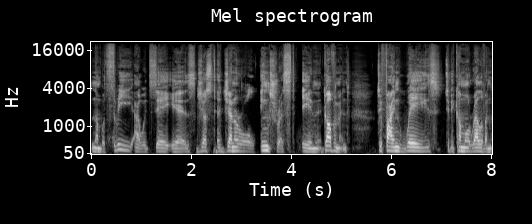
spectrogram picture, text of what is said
number three, I would say, is just a general interest in government to find ways to become more relevant.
